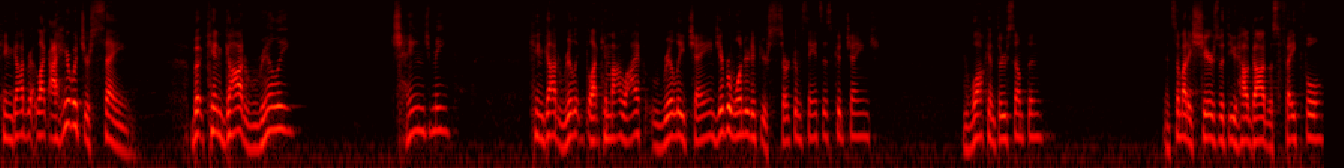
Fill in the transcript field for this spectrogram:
Can God, re- like, I hear what you're saying, but can God really change me? Can God really, like, can my life really change? You ever wondered if your circumstances could change? You're walking through something, and somebody shares with you how God was faithful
